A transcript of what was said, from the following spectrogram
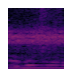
తెలంగాణ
